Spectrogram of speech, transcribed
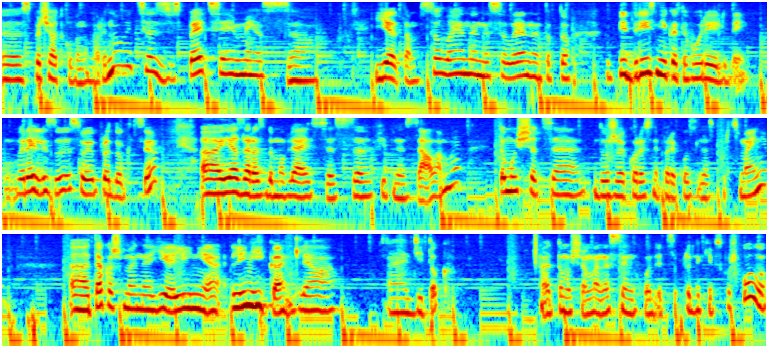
Е, Спочатку воно маринується зі спеціями, з є там солене, неселене, тобто під різні категорії людей. Реалізую свою продукцію. Я зараз домовляюся з фітнес-залами, тому що це дуже корисний перекус для спортсменів. Також в мене є лінія, лінійка для е, діток. Тому що в мене син ходить в придниківську школу,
